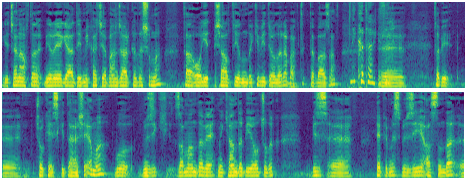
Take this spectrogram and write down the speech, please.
geçen hafta bir araya geldiğim birkaç yabancı arkadaşımla ta o 76 yılındaki videolara baktık da bazen. ne kadar güzel. Ee, tabii e, çok eskidi her şey ama bu müzik zamanda ve mekanda bir yolculuk. Biz e, hepimiz müziği aslında e,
